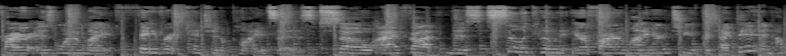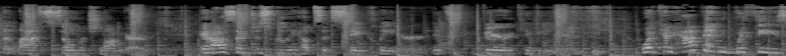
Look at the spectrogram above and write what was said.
fryer is one of my favorite kitchen appliances. So I've got this silicone air fryer liner to protect it and help it last so much longer. It also just really helps it stay cleaner. It's very convenient. What can happen with these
